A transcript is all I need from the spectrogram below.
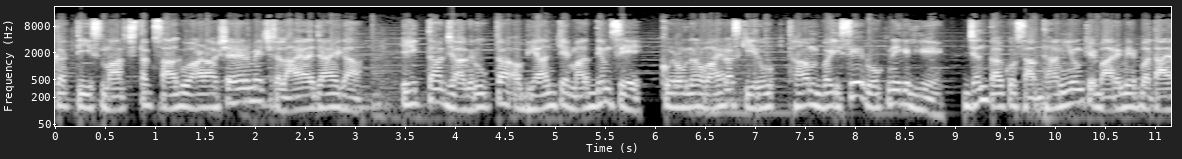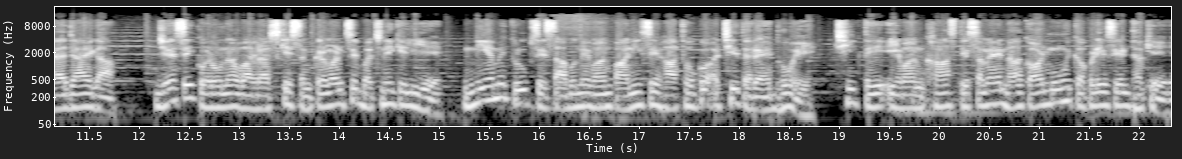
31 मार्च तक सागवाड़ा शहर में चलाया जाएगा। एकता जागरूकता अभियान के माध्यम से कोरोना वायरस की रोकथाम व इसे रोकने के लिए जनता को सावधानियों के बारे में बताया जाएगा। जैसे कोरोना वायरस के संक्रमण से बचने के लिए नियमित रूप से साबुन एवं पानी से हाथों को अच्छी तरह धोए, छींकते एवं खांसते समय नाक और मुँह कपड़े से ढके,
